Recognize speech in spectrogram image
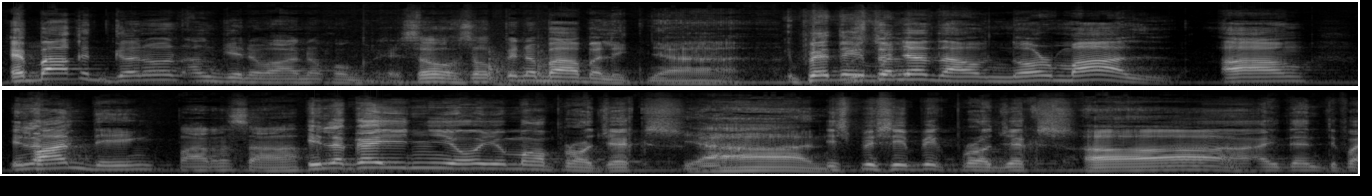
Eh, bakit ganon ang ginawa ng Kongreso? So, pinababalik niya. Pwede Gusto ibalik- niya daw normal ang Ilag- funding para sa... Ilagay niyo yung mga projects. Yan. Specific projects. Ah, uh, identify.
